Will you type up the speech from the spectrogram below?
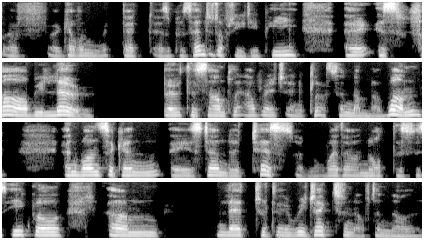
of government debt as a percentage of GDP, uh, is far below both the sample average and cluster number one. And once again, a standard test on whether or not this is equal um, led to the rejection of the null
